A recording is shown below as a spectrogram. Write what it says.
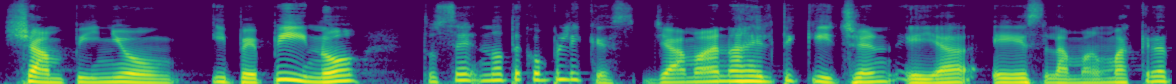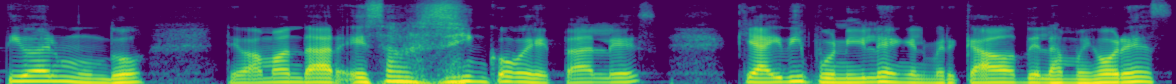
champiñón y pepino, entonces, no te compliques. Llama a Ana Healthy Kitchen. Ella es la man más creativa del mundo. Te va a mandar esas cinco vegetales que hay disponibles en el mercado de las mejores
